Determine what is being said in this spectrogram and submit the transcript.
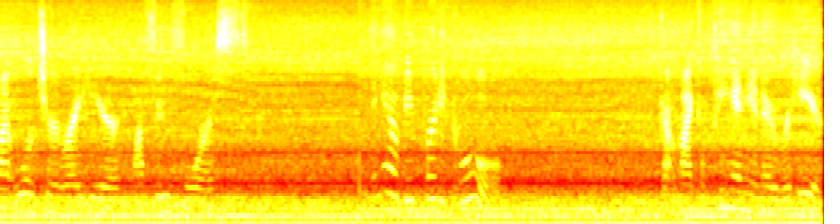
my orchard right here, my food forest. I think it would be pretty cool. Got my companion over here.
